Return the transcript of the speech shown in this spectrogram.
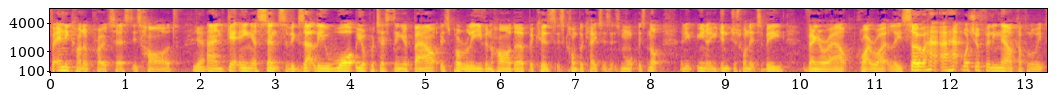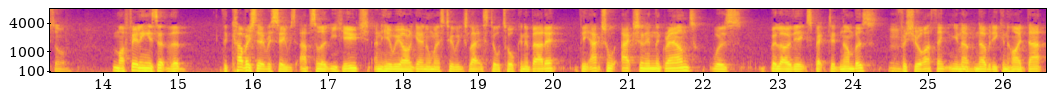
for any kind of protest is hard, yeah. and getting a sense of exactly what you're protesting about is probably even harder because it's complicated. It's more. It's not. And you, you know, you didn't just want it to be Wenger out, quite rightly. So, ha, ha, what's your feeling now, a couple of weeks on? My feeling is that the the coverage that it received was absolutely huge, and here we are again, almost two weeks later, still talking about it. The actual action in the ground was below the expected numbers mm. for sure. I think you know mm. nobody can hide that.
